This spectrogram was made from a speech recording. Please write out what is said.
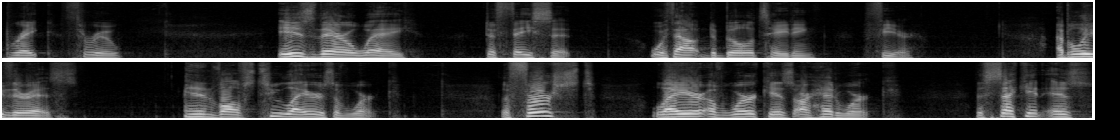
break through, is there a way to face it without debilitating fear? I believe there is. It involves two layers of work. The first layer of work is our head work, the second is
